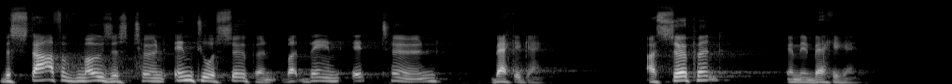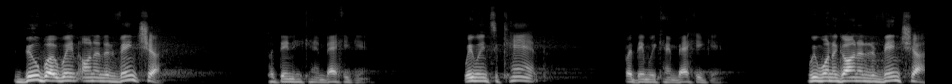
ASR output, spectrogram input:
The staff of Moses turned into a serpent, but then it turned back again. A serpent and then back again. Bilbo went on an adventure, but then he came back again. We went to camp, but then we came back again. We want to go on an adventure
